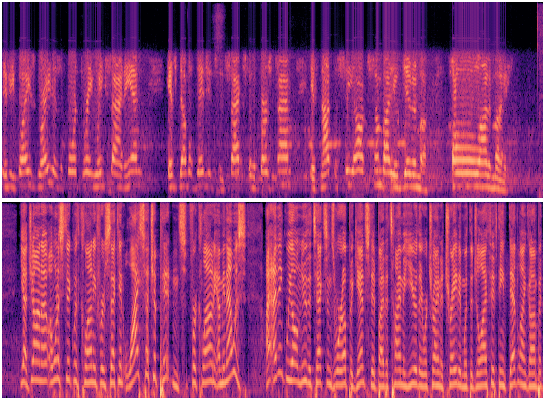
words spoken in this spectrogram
if he plays great as a 4-3 weak side end hits double digits in sacks for the first time, if not the Seahawks, somebody will give him a whole lot of money. Yeah, John, I, I want to stick with Clowney for a second. Why such a pittance for Clowney? I mean, that was. I, I think we all knew the Texans were up against it by the time of year they were trying to trade him with the July 15th deadline gone, but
